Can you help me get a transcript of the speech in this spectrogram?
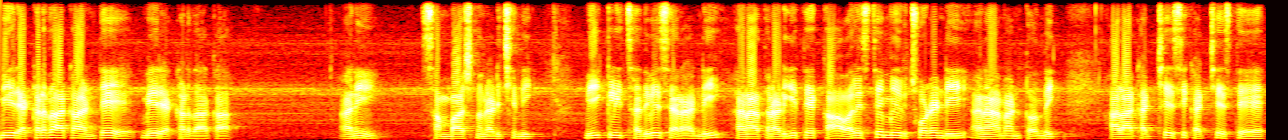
మీరెక్కడ దాకా అంటే మీరెక్కడ దాకా అని సంభాషణ నడిచింది. వీక్లీ చదివేశారా అండి? అని అతను అడిగితే కావలిస్తే మీరు చూడండి అని ఆమె అంటోంది. అలా కట్ చేసి కట్ చేస్తే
